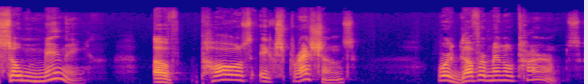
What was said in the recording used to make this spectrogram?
so many of Paul's expressions were governmental terms.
